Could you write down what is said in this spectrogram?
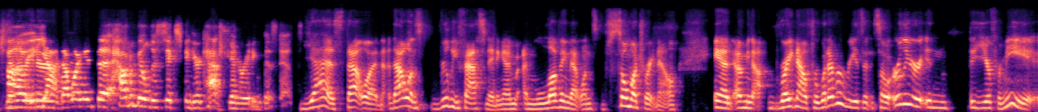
generator. Uh, yeah, that one is the how to build a six figure cash generating business. Yes, that one. That one's really fascinating. I'm I'm loving that one so much right now. And I mean, uh, right now, for whatever reason, so earlier in the year for me,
